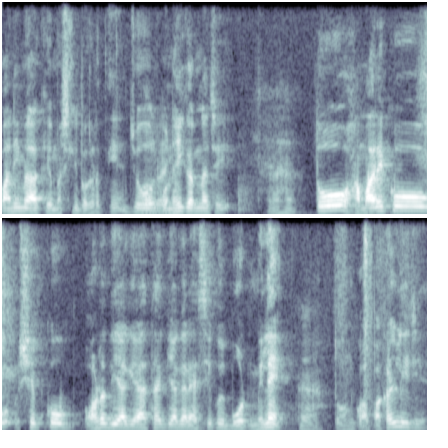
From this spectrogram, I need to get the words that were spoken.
पानी में आके मछली पकड़ती हैं जो उनको नहीं करना चाहिए। तो हमारे को शिप को ऑर्डर दिया गया था कि अगर ऐसी कोई बोट मिले तो उनको आप पकड़ लीजिए।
